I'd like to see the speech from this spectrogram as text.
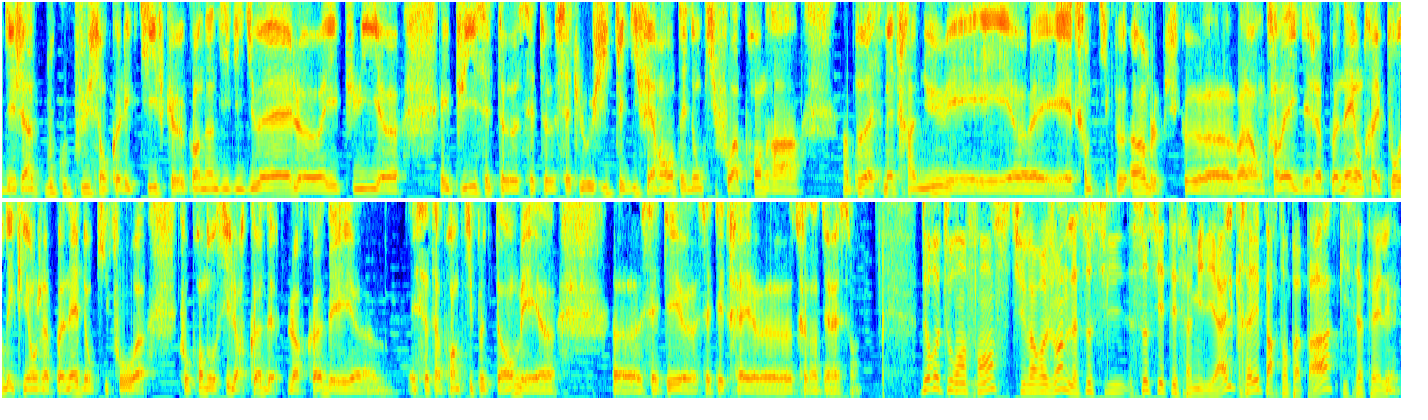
déjà beaucoup plus en collectif que qu'en individuel euh, et puis euh, et puis cette cette cette logique est différente et donc il faut apprendre à un peu à se mettre à nu et, et, euh, et être un petit peu humble puisque euh, voilà on travaille avec des japonais, on travaille pour des clients japonais donc il faut euh, faut prendre aussi leur code, leur code et, euh, et ça, ça prend un petit peu de temps, mais euh, euh, ça a été, ça a été très, très intéressant. De retour en France, tu vas rejoindre la soci- société familiale créée par ton papa qui s'appelle.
